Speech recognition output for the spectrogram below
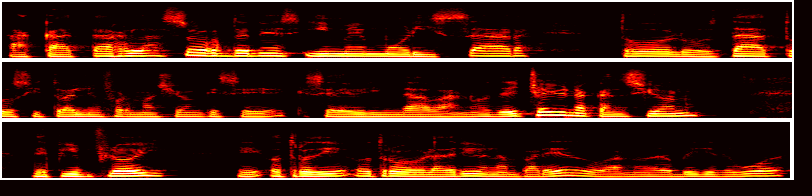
acatar las órdenes y memorizar todos los datos y toda la información que se, le brindaba. ¿no? De hecho, hay una canción de Pink Floyd, eh, otro, otro ladrillo en la pared o Another Brick in the Wall,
